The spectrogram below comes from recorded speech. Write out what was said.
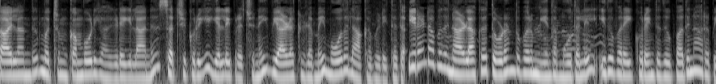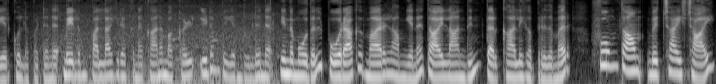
தாய்லாந்து மற்றும் கம்போடியா இடையிலான சர்ச்சைக்குரிய எல்லை பிரச்சினை வியாழக்கிழமை மோதலாக வெடித்தது. இரண்டாவது நாளாக தொடர்ந்து வரும் இந்த மோதலில் இதுவரை குறைந்தது பதினாறு பேர் கொல்லப்பட்டனர். மேலும் பல்லாயிரக்கணக்கான மக்கள் இடம்பெயர்ந்துள்ளனர். இந்த மோதல் போராக மாறலாம் என தாய்லாந்தின் தற்காலிக பிரதமர் ஃபூம் தாம் விச்சாய் சாய்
